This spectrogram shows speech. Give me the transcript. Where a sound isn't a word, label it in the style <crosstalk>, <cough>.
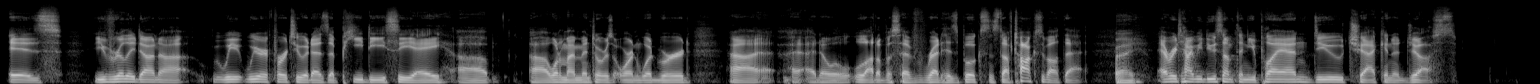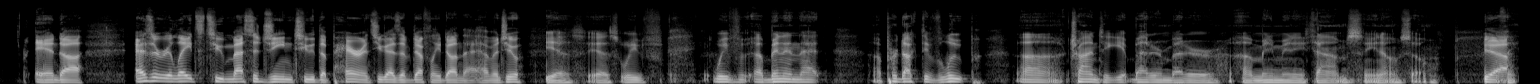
Is you've really done a we we refer to it as a PDCA. Uh, uh, one of my mentors, Orrin Woodward, uh, I, I know a lot of us have read his books and stuff. Talks about that Right. Every time you do something, you plan, do, check, and adjust. And uh, as it relates to messaging to the parents, you guys have definitely done that, haven't you? Yes, yes. We've we've uh, been in that uh, productive loop, uh, trying to get better and better uh, many many times. You know, so yeah,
